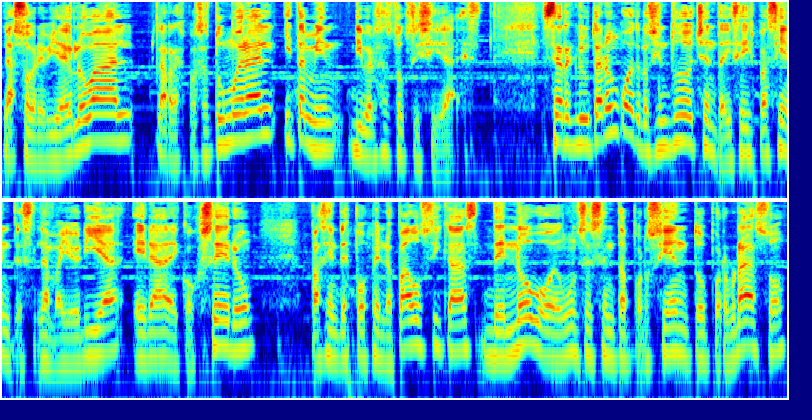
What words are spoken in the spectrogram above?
la sobrevida global, la respuesta tumoral y también diversas toxicidades. Se reclutaron 486 pacientes, la mayoría era de coxero, pacientes posmenopáusicas, de novo en un 60% por brazo,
